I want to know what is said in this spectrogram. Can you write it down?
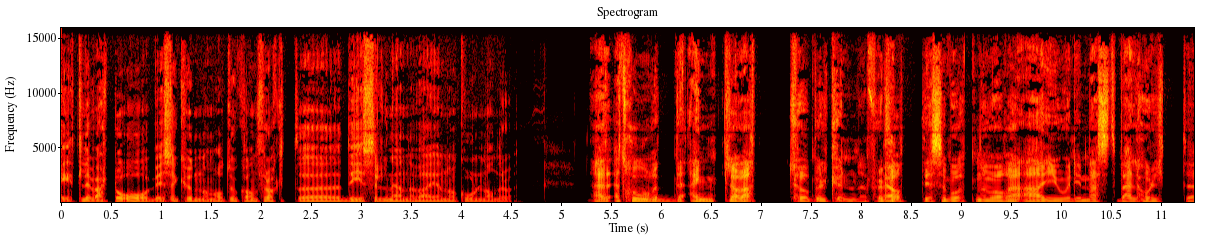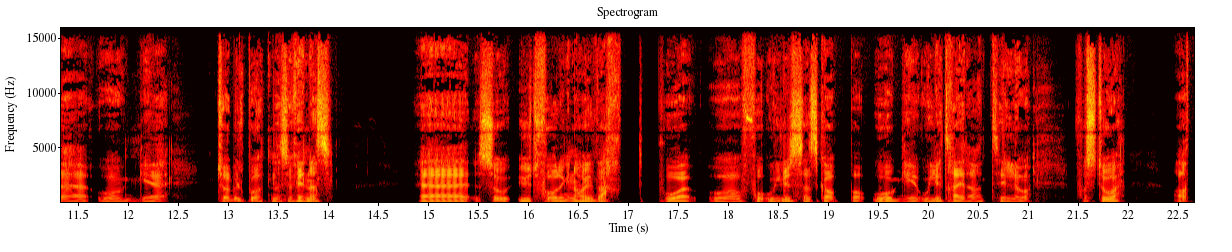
egentlig vært å overbevise kundene om at du kan frakte diesel den ene veien og korn den andre veien? Jeg, jeg tror det enkle har vært tørrbulkundene. For det er klart, ja. disse båtene våre er jo de mest velholdte og eh, tørrbulkbåtene som finnes. Eh, så utfordringen har jo vært på å få oljeselskaper og eh, oljetradere til å forstå at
